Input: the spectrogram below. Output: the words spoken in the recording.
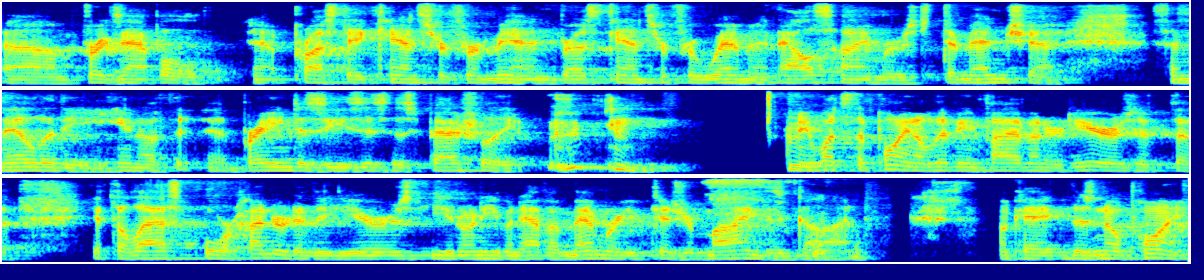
Um, for example, uh, prostate cancer for men, breast cancer for women, Alzheimer's, dementia, senility, you know, th- uh, brain diseases especially. I mean, what's the point of living 500 years if the if the last 400 of the years you don't even have a memory because your mind is gone? Okay, there's no point.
